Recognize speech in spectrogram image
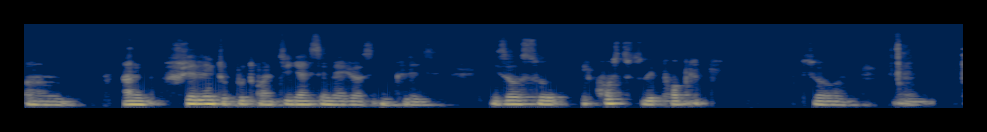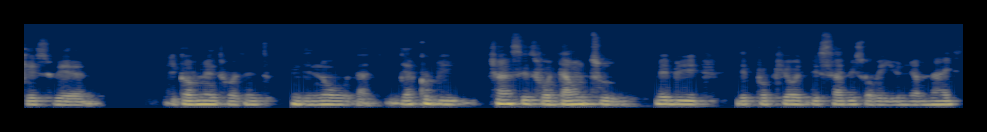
um, and failing to put contingency measures in place is also a cost to the public. So, in case where the government wasn't in the know that there could be chances for down to maybe they procured the service of a unionized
